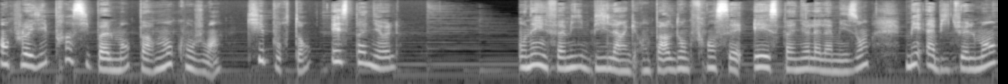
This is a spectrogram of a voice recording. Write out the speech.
employée principalement par mon conjoint, qui est pourtant espagnol. On est une famille bilingue, on parle donc français et espagnol à la maison, mais habituellement,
